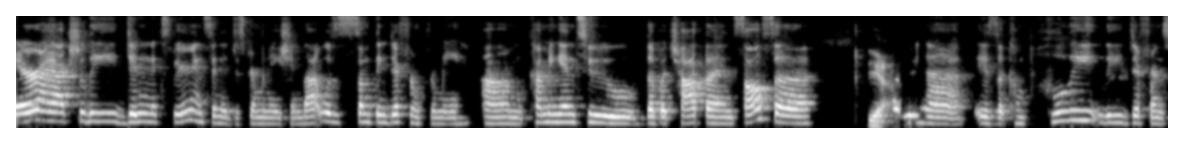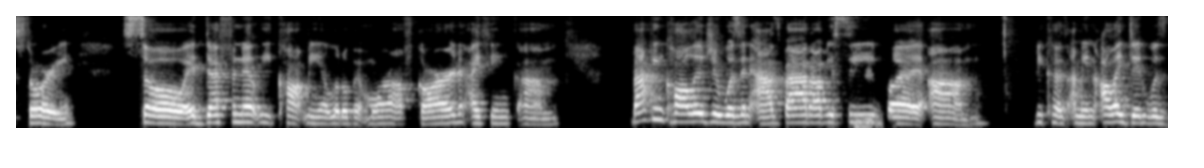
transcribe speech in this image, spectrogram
there, I actually didn't experience any discrimination. That was something different for me. Um, coming into the bachata and salsa Yeah. arena is a completely different story. So it definitely caught me a little bit more off guard. I think um, back in college, it wasn't as bad, obviously, but um, because I mean, all I did was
